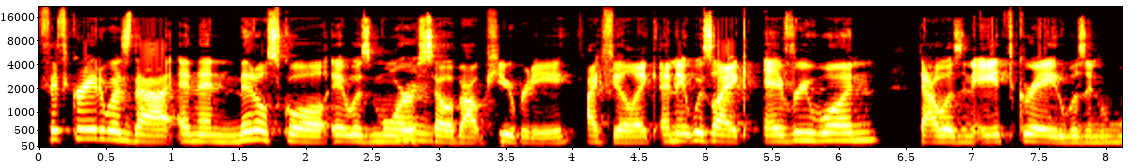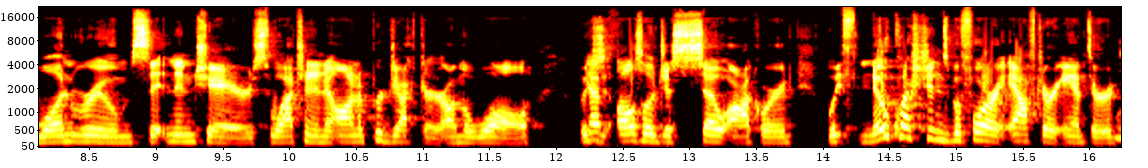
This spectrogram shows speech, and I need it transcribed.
fifth grade was that and then middle school it was more Mm. so about puberty i feel like and it was like everyone that was in eighth grade was in one room sitting in chairs watching it on a projector on the wall which Yep. is also just so awkward with no questions before or after answered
